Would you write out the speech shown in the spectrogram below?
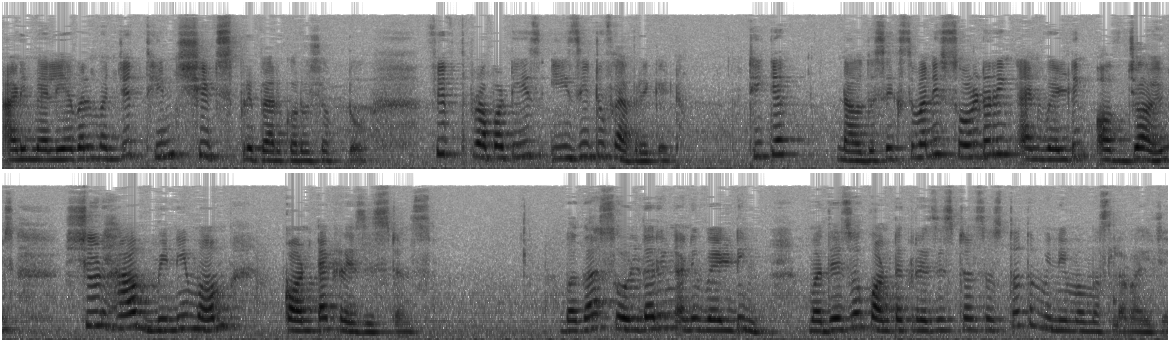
आणि मॅलिएबल म्हणजे थिन शीट्स प्रिपेअर करू शकतो. Fifth property is easy to fabricate ठीक आहे? Now the six one is soldering and welding of joints should have minimum contact resistance बघा सोल्डरिंग आणि वेल्डिंगमध्ये जो कॉन्टॅक्ट रेझिस्टन्स असतो तो मिनिमम असला पाहिजे.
